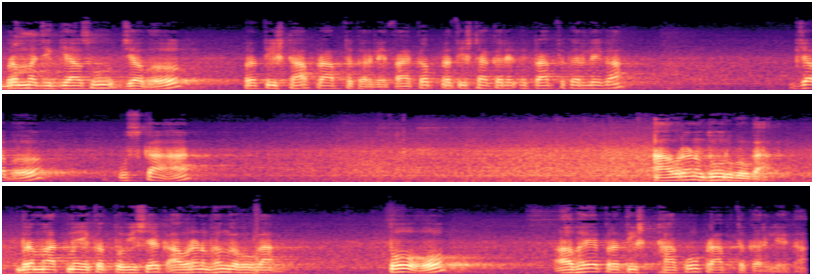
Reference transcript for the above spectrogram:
ब्रह्म जिज्ञासु जब प्रतिष्ठा प्राप्त कर लेता है। कब प्रतिष्ठा कर, प्राप्त कर लेगा? जब उसका आवरण दूर होगा ब्रह्मात्म एकत्व विषयक आवरण भंग होगा तो अभय प्रतिष्ठा को प्राप्त कर लेगा।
